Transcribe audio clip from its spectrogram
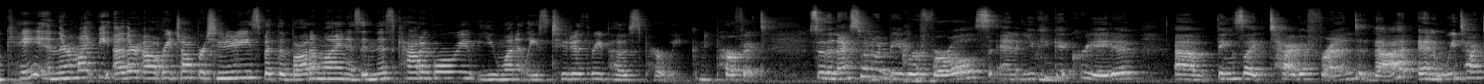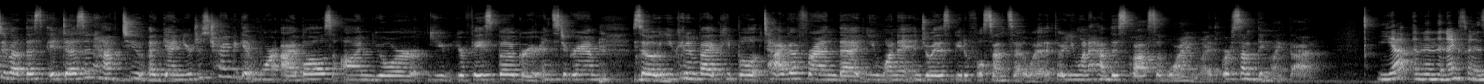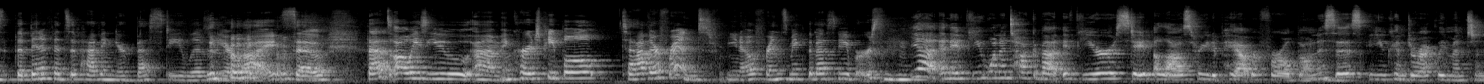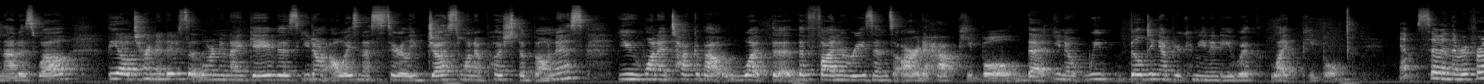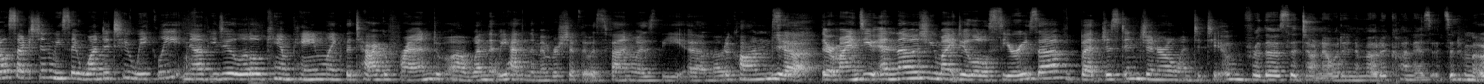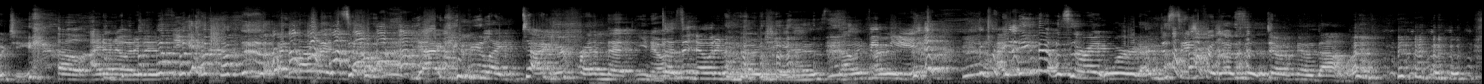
Okay, and there might be other outreach opportunities, but the bottom line is in this category, you want at least two to three posts per week. Perfect. So the next one would be referrals, and you can get creative. Um, things like tag a friend, that, and we talked about this. It doesn't have to. Again, you're just trying to get more eyeballs on your you, your Facebook or your Instagram. So you can invite people, tag a friend that you want to enjoy this beautiful sunset with, or you want to have this glass of wine with, or something like that. Yeah, and then the next one is the benefits of having your bestie live nearby. so that's always you um, encourage people to have their friends. You know, friends make the best neighbors. Mm-hmm. yeah, and if you want to talk about if your state allows for you to pay out referral bonuses, you can directly mention that as well. The alternatives that Lauren and I gave is you don't always necessarily just want to push the bonus. You want to talk about what the the fun reasons are to have people that, you know, we building up your community with like people. Yep. So in the referral section, we say one to two weekly. Now, if you do a little campaign like the tag a friend, uh, one that we had in the membership that was fun was the uh, emoticons. Yeah. That reminds you, and those you might do a little series of, but just in general, one to two. For those that don't know what an emoticon is, it's an emoji. Oh, I don't know what it is. I love it. So yeah, it could be like tag your friend that you know doesn't know what an emoji is. That would be I me. I think that was the right word. I'm just saying for those that don't know that one.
